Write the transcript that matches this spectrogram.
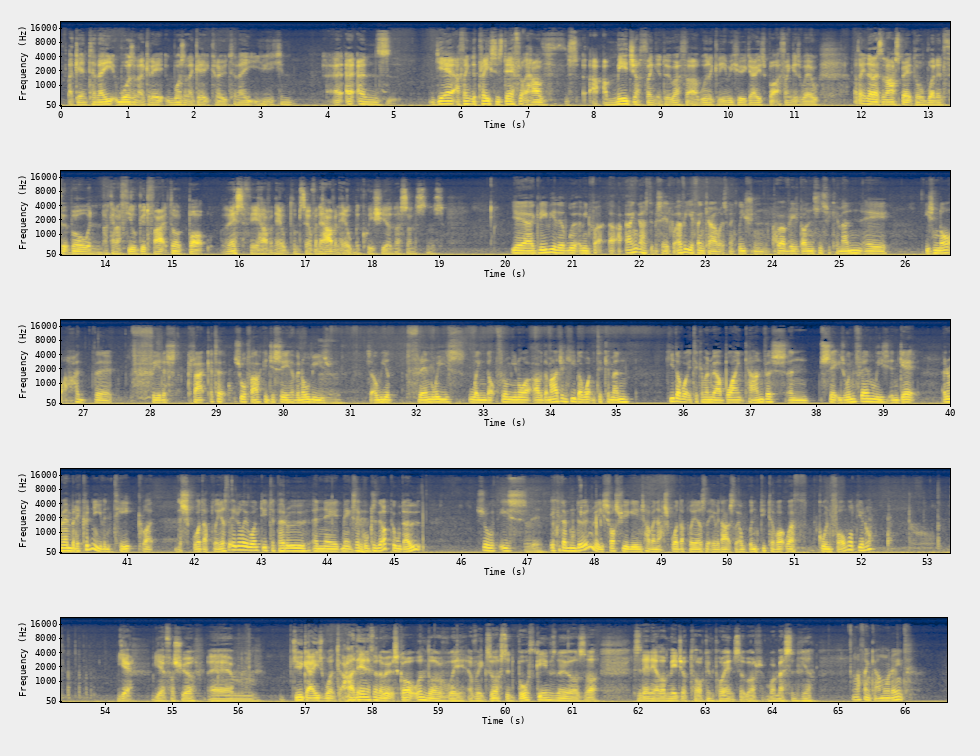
again tonight wasn't a great wasn't a great crowd tonight. You, can and yeah, I think the prices definitely have a major thing to do with it. I would agree with you guys, but I think as well, I think there is an aspect of winning football and a kind of feel good factor. But the SFA haven't helped themselves, and they haven't helped McLeish here in this instance. Yeah, I agree with you. there, I mean, I think it has to be said. Whatever you think, of Alex McLeish, and however he's done since he came in, uh, he's not had the fairest crack at it so far. Could you say having all these sort of weird friendlies lined up for him? You know, I would imagine he'd have wanted to come in. He'd have wanted to come in with a blank canvas and set his own friendlies and get. I remember, he couldn't even take like the squad of players that he really wanted to Peru and uh, Mexico because they were pulled out. So he's he could have been doing with his first few games having a squad of players that he would actually have wanted to work with going forward. You know. Yeah, yeah, for sure. Um, do you guys want to add anything about Scotland, or have we have we exhausted both games now, or is there, is there any other major talking points that we're we're missing here? I think I'm alright.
